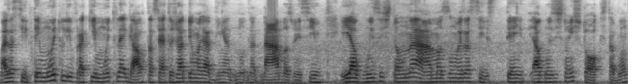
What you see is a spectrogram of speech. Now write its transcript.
Mas assim, tem muito livro aqui, muito legal, tá certo? Eu já dei uma olhadinha no, na, na, Amazon em si. E alguns estão na Amazon, mas assim, tem, alguns estão em estoques, tá bom?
